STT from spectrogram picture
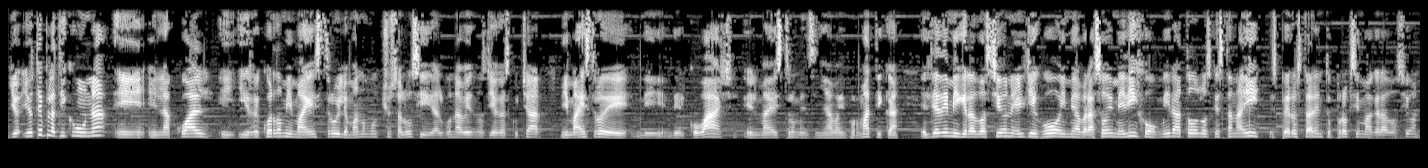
Yo, yo te platico una eh, en la cual, y, y, recuerdo a mi maestro y le mando muchos saludos si alguna vez nos llega a escuchar, mi maestro de, de del Cobach, el maestro me enseñaba informática, el día de mi graduación él llegó y me abrazó y me dijo, mira a todos los que están ahí, espero estar en tu próxima graduación.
